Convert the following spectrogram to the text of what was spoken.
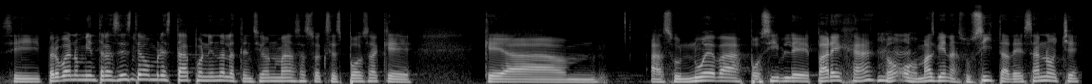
Sí, pero bueno, mientras este hombre está poniendo la atención más a su ex esposa que, que a, mm, a su nueva posible pareja, ¿no? Ajá. O más bien a su cita de esa noche,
